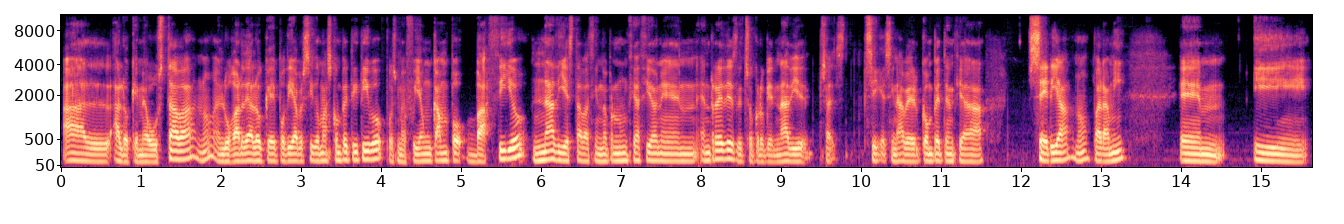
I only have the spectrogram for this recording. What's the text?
a lo que me gustaba, ¿no? En lugar de a lo que podía haber sido más competitivo, pues me fui a un campo vacío. Nadie estaba haciendo pronunciación en, redes. De hecho, creo que nadie, o sea, sigue sin haber competencia seria, ¿no? Para mí. Em, y,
